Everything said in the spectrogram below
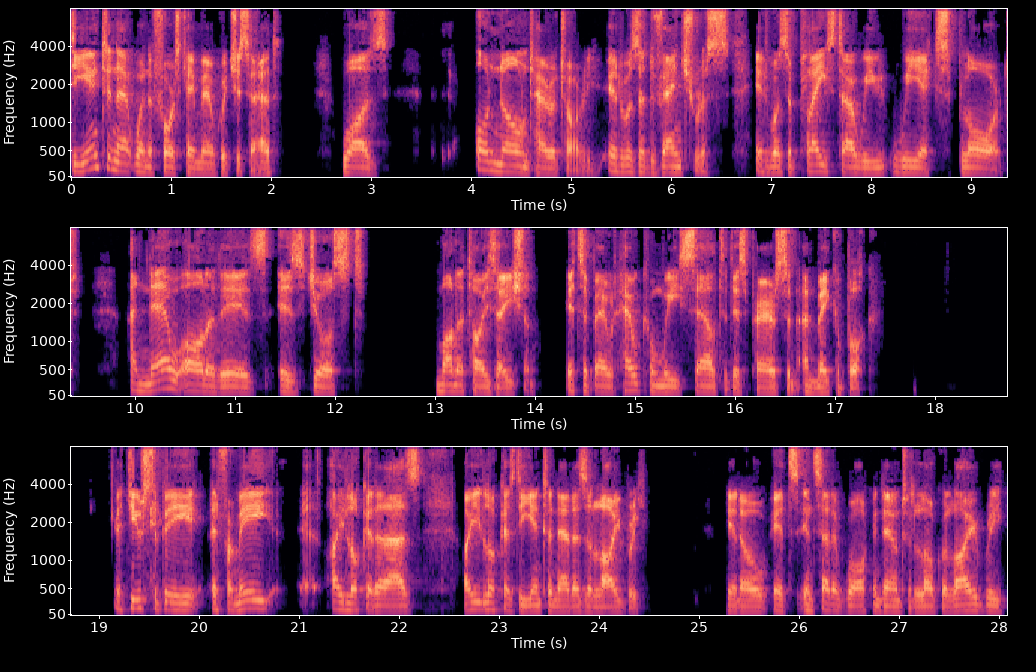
The internet, when it first came out, which you said, was unknown territory. It was adventurous. It was a place that we we explored. And now all it is is just monetization. It's about how can we sell to this person and make a book. It used to be for me. I look at it as I look as the internet as a library. You know, it's instead of walking down to the local library,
